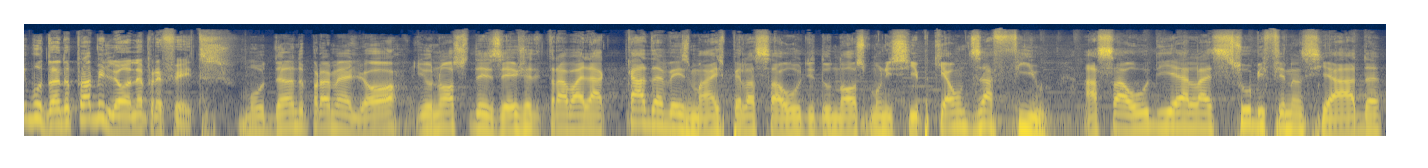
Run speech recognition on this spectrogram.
e mudando para melhor, né, prefeito? Mudando para melhor e o nosso desejo é de trabalhar cada vez mais pela saúde do nosso município, que é um desafio. A saúde ela é subfinanciada,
